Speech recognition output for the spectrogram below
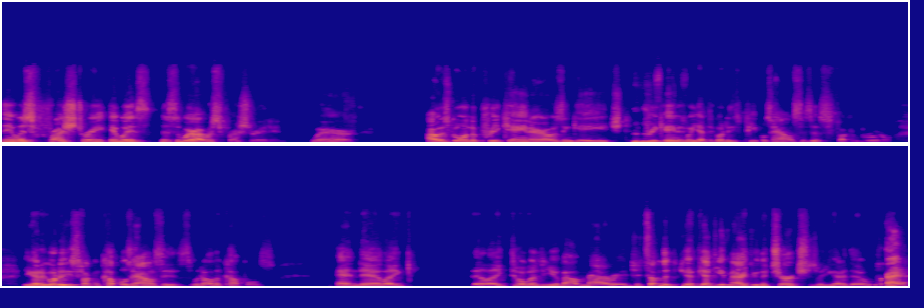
it was frustrating. It was this is where I was frustrated. Where I was going to Pre-Cana, I was engaged. Pre-Cana is where you have to go to these people's houses. It's fucking brutal. You got to go to these fucking couples' houses with other couples, and they're like like talking to you about marriage. It's something that if you have to get married through the church, is what you got to do. Right.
